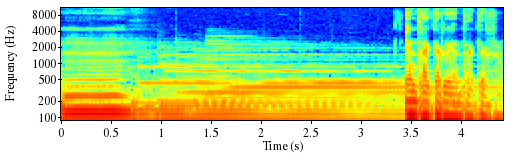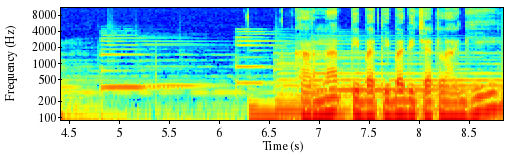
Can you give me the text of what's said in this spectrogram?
Hmm, yang terakhir yang terakhir. Karena tiba-tiba di chat lagi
